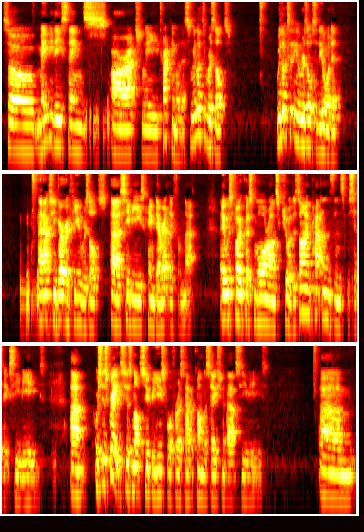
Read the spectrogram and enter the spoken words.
So maybe these things are actually tracking with us. So we looked at results. We looked at the results of the audit, and actually very few results, uh, CVEs came directly from that. It was focused more on secure design patterns than specific CVEs, um, which is great. It's just not super useful for us to have a conversation about CVEs. Um,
